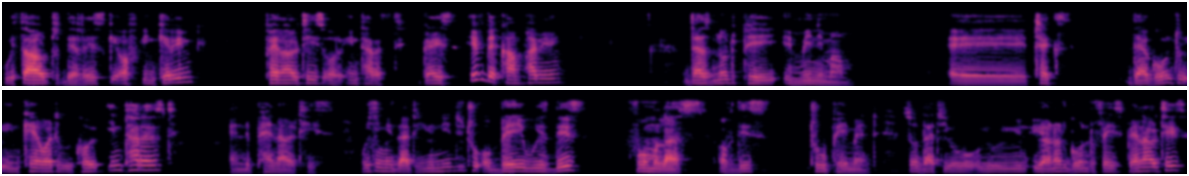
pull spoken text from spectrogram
without the risk of incurring penalties or interest. Guys, if the company does not pay a minimum uh, tax, they are going to incur what we call interest and penalties which means that you need to obey with these formulas of this two payment so that you, you you are not going to face penalties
